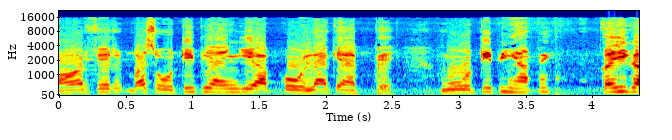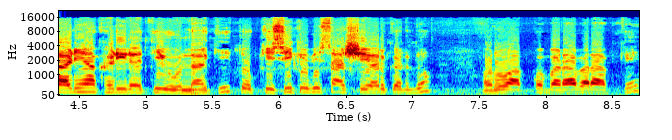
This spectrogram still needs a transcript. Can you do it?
और फिर बस ओ आएँगी आपको ओला के ऐप पे। वो ओ टी पी यहाँ पे कई गाड़ियाँ खड़ी रहती है ओला की तो किसी के भी साथ शेयर कर दो। और वो आपको बराबर आपके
